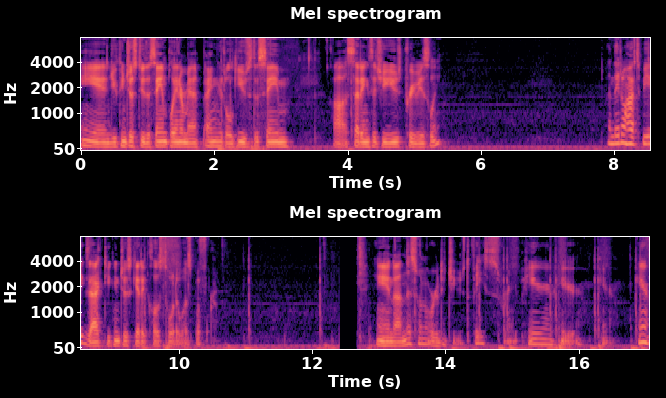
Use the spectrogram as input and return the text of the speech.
And you can just do the same planar mapping. It'll use the same uh, settings that you used previously. And they don't have to be exact. You can just get it close to what it was before. And on this one, we're going to choose the face. We're going to go here, here, here, here.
